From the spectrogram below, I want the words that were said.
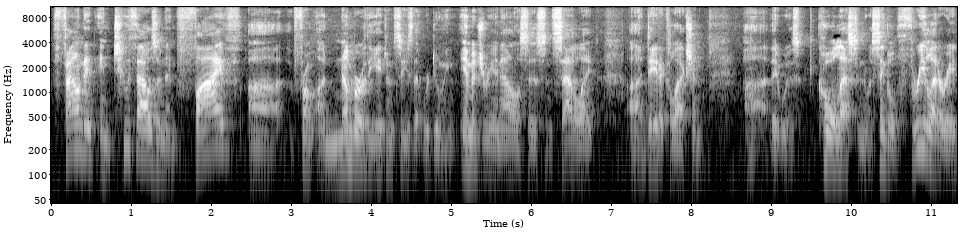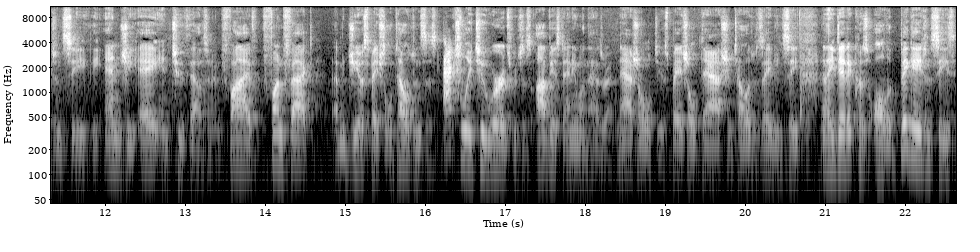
founded in 2005 uh, from a number of the agencies that were doing imagery analysis and satellite uh, data collection. Uh, it was coalesced into a single three letter agency, the NGA, in 2005. Fun fact I mean, geospatial intelligence is actually two words, which is obvious to anyone that has read National Geospatial Dash Intelligence Agency. And they did it because all the big agencies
